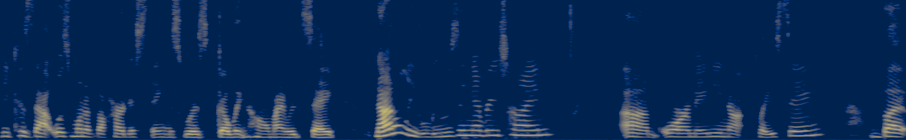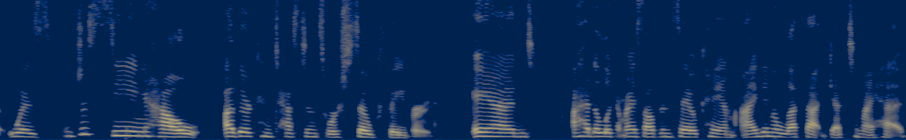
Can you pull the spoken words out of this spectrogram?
because that was one of the hardest things was going home i would say not only losing every time um, or maybe not placing but was just seeing how other contestants were so favored and I had to look at myself and say, okay, am I going to let that get to my head?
